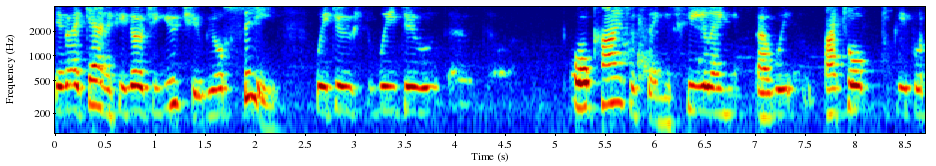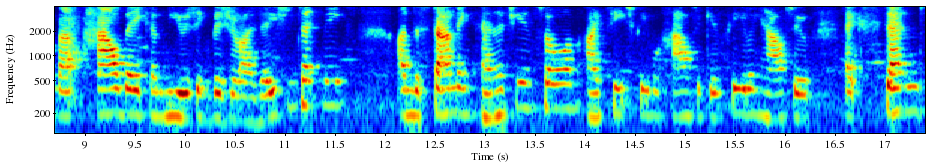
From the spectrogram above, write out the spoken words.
If, again, if you go to YouTube, you'll see we do we do uh, all kinds of things, healing. Uh, we I talk to people about how they can using visualization techniques, understanding energy, and so on. I teach people how to give healing, how to extend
